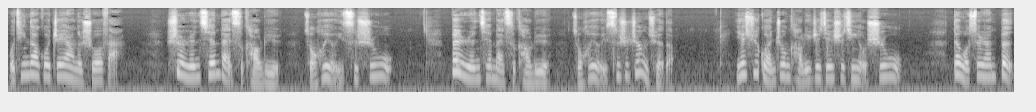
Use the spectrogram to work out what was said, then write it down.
我听到过这样的说法：圣人千百次考虑，总会有一次失误；笨人千百次考虑，总会有一次是正确的。也许管仲考虑这件事情有失误，但我虽然笨。”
